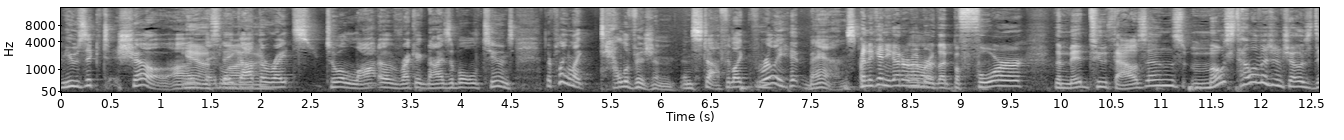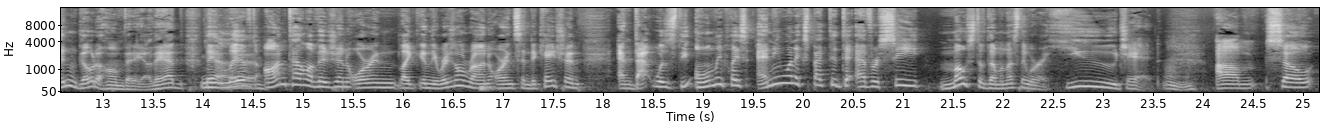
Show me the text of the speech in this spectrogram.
musicked show. Uh, Yeah, they, they got of- the rights to a lot of recognizable tunes. They're playing like television and stuff, like really hit bands. And again, you got to Uh, remember that before the mid 2000s, most television shows didn't go to home video. They had they Yeah, lived yeah. on television or in like in the original run or in syndication, and that was the only place anyone expected to ever see most of them unless they were a huge hit. Mm-hmm. Um, so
